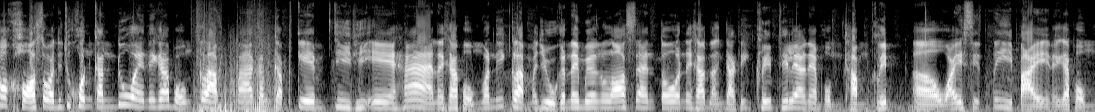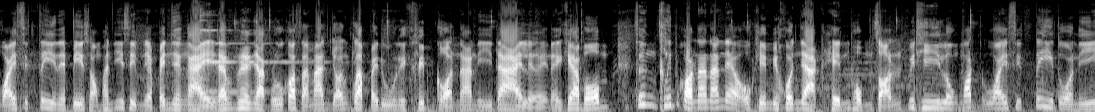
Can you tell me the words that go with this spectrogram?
ก็ขอสวัสดีทุกคนกันด้วยนะครับผมกลับมากันกับเกม GTA 5 นะครับผมวันนี้กลับมาอยู่กันในเมืองลอสแซนโตสนะครับหลังจากที่คลิปที่แล้วเนี่ยผมทำคลิป ไวซิตี้ไปนะครับผมไวซิตี้ในปี 2020 เนี่ยเป็นยังไง ถ้าเพื่อนอยากรู้ก็สามารถย้อนกลับไปดูในคลิปก่อนหน้านี้ได้เลยนะครับผม ซึ่งคลิปก่อนหน้านั้นเนี่ยโอเคมีคนอยากเห็นผมสอนวิธีลงมอดไวซิตี้ตัวนี้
